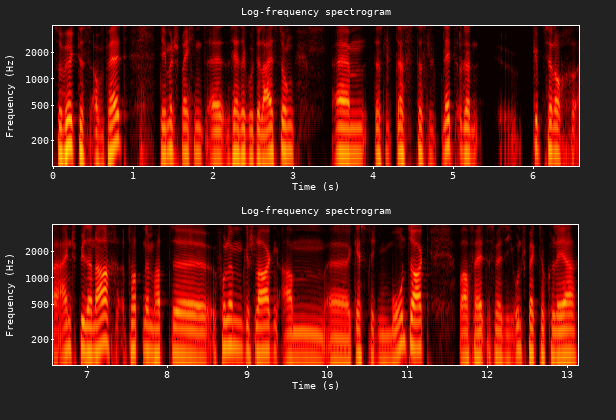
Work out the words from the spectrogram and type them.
So wirkt es auf dem Feld. Dementsprechend äh, sehr, sehr gute Leistung. Ähm, das, das, das, das oder gibt's ja noch ein Spiel danach. Tottenham hat äh, Fulham geschlagen am äh, gestrigen Montag, war verhältnismäßig unspektakulär.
